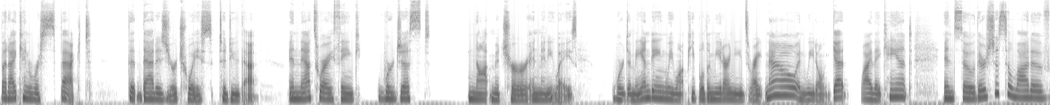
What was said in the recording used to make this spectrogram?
but I can respect that that is your choice to do that. And that's where I think we're just not mature in many ways we're demanding, we want people to meet our needs right now, and we don't get why they can't. And so there's just a lot of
